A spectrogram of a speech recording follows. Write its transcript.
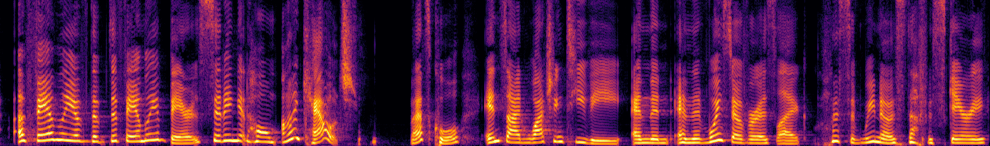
a family of the, the family of bears sitting at home on a couch. That's cool. Inside watching TV. And then and the voiceover is like, listen, we know stuff is scary.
